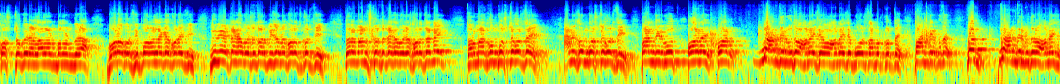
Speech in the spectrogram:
কষ্ট করে লালন পালন করে বড় করছি পড়ালেখা করেছি দুনিয়ার টাকা পয়সা তোর পিছনে খরচ করছি তোর মানুষ করতে টাকা পয়সা খরচ হয় নাই তোর মা কম কষ্ট করছে আমি কম কষ্ট করছি বান্দির ভূত অনাই বান্দির ভূত অনাইছে অনাইছে বোর সাপোর্ট করতে। বান্দির ভূত বান্দির ভূত অনাইছে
